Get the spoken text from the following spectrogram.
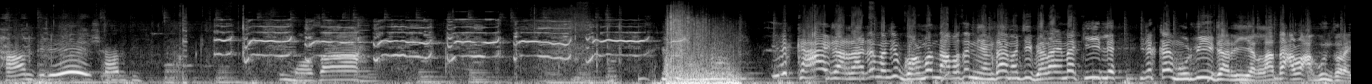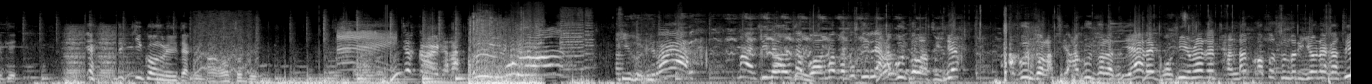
শান্তি রে শান্তি। মজা। এটা কাই ডারা এটা মানে না বাসে মানে কি লে এটা কাই মরবি এটা রে আরও আগুন এটা কি কং রে এটা অত দিন এটা কাই ডারা কি হরে না ওটা আগুন জ্বলাছিস হ্যাঁ আগুন জ্বলাছি আগুন জ্বলাছি হ্যাঁ রে বসি আমরা একটা ঠান্ডার কত সুন্দর ইয়ে না কাছি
